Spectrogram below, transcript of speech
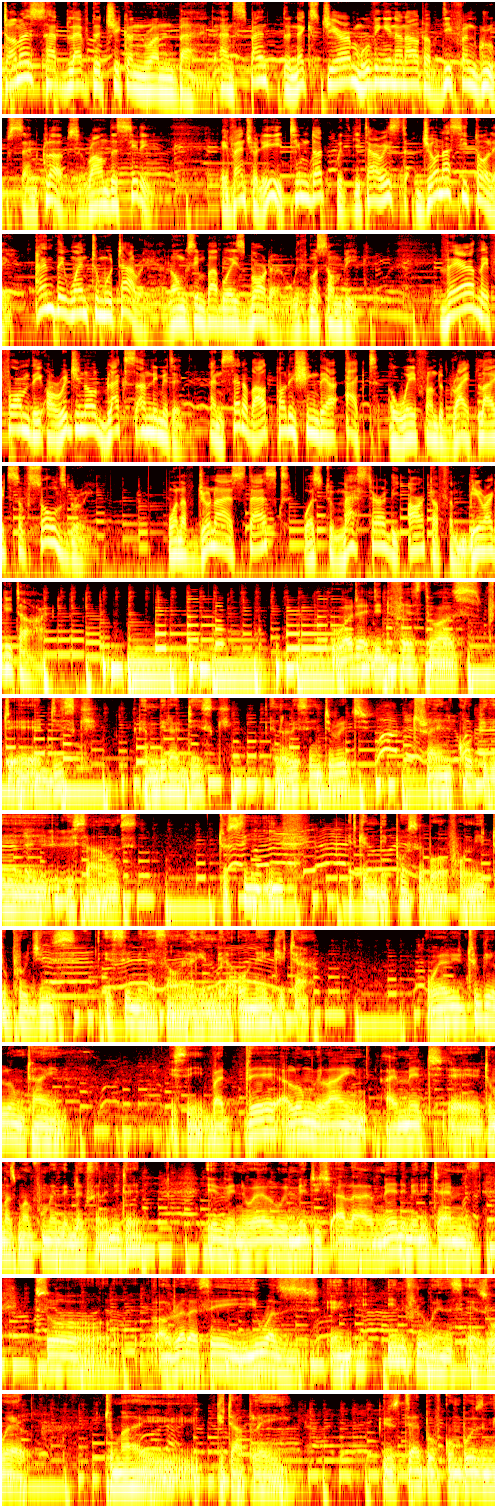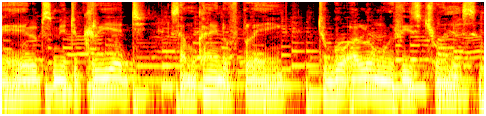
Thomas had left the Chicken Run Band and spent the next year moving in and out of different groups and clubs around the city. Eventually, he teamed up with guitarist Jonah Sithole and they went to Mutare along Zimbabwe's border with Mozambique. There, they formed the original Blacks Unlimited and set about polishing their act away from the bright lights of Salisbury. One of Jonah's tasks was to master the art of mbira guitar. What I did first was put a disc, a mbira disc, and listen to it, try and copy the, the sounds to see if it can be possible for me to produce a similar sound like mbira on a guitar. Well, it took a long time, you see, but there along the line, I met uh, Thomas Mapfumo and the Blacks Unlimited. Even well, we met each other many, many times. So I would rather say he was an influence as well to my guitar playing. His type of composing helps me to create some kind of playing to go along with these tunes.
